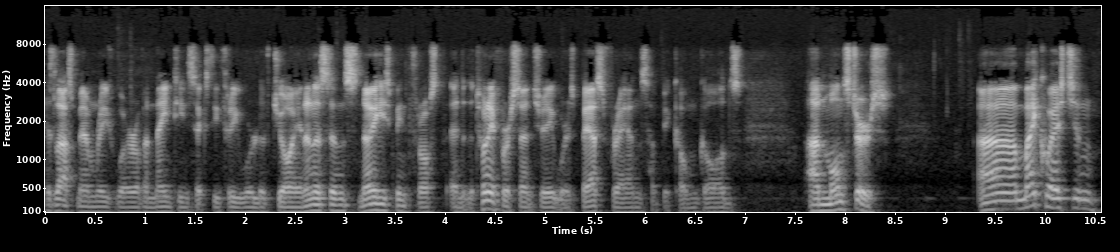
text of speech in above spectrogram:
His last memories were of a 1963 world of joy and innocence. Now he's been thrust into the 21st century where his best friends have become gods and monsters. Uh, my question,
